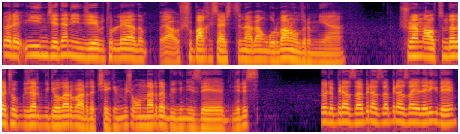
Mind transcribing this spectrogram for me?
Böyle inceden inceye bir turlayalım. Ya şu bakış açısına ben kurban olurum ya. Şuranın altında da çok güzel videolar vardı çekilmiş. Onları da bir gün izleyebiliriz. Böyle biraz daha biraz daha biraz daha ileri gideyim.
